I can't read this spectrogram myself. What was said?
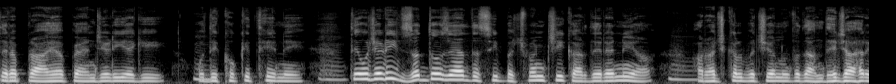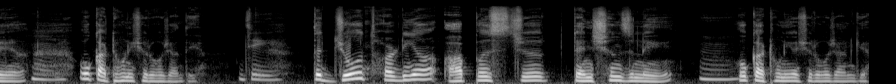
ਤੇਰਾ ਭਰਾ ਭੈਣ ਜਿਹੜੀ ਹੈਗੀ ਉਹ ਦੇਖੋ ਕਿੱਥੇ ਨੇ। ਤੇ ਉਹ ਜਿਹੜੀ ਜ਼ੱਦੋ ਜ਼ਹਿਦ ਅਸੀਂ ਬਚਪਨ 'ਚ ਹੀ ਕਰਦੇ ਰਹਿੰਦੇ ਆ ਔਰ ਅੱਜਕੱਲ ਬੱਚਿਆਂ ਨੂੰ ਵਧਾਉਂਦੇ ਜਾ ਰਹੇ ਆ ਉਹ ਘੱਟ ਹੋਣੀ ਸ਼ੁਰੂ ਹੋ ਜਾਂਦੀ ਹੈ। ਜੀ। ਤੇ ਜੋ ਤੁਹਾਡੀਆਂ ਆਪਸ 'ਚ ਟੈਨਸ਼ਨਸ ਨੇ ਉਹ ਘੱਟ ਹੋਣੀਆਂ ਸ਼ੁਰੂ ਹੋ ਜਾਣਗੀਆਂ।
